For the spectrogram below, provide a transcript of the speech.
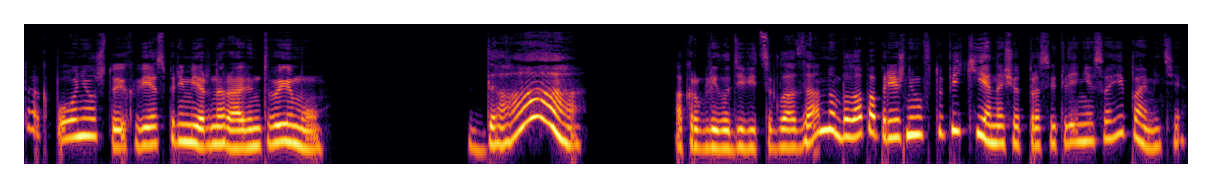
Так понял, что их вес примерно равен твоему. «Да!» — округлила девица глаза, но была по-прежнему в тупике насчет просветления своей памяти.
